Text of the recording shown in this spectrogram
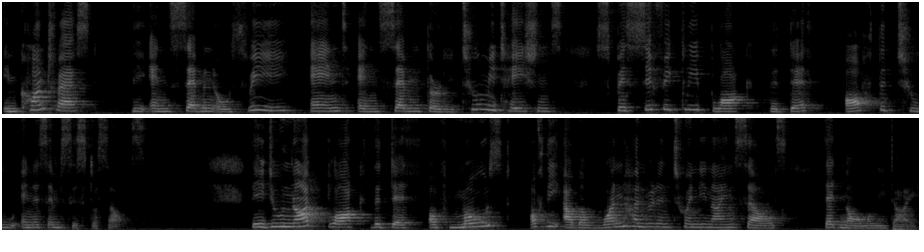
In contrast, the N703 and N732 mutations specifically block the death of the two NSM sister cells. They do not block the death of most of the other 129 cells that normally die.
